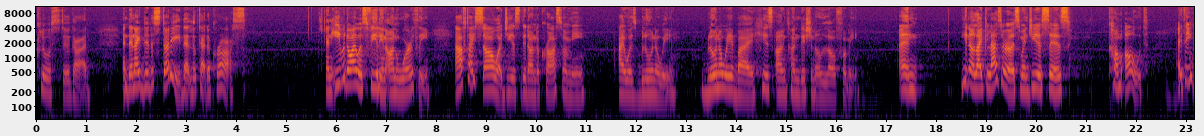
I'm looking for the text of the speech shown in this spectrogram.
close to God? And then I did a study that looked at the cross. And even though I was feeling unworthy, after I saw what Jesus did on the cross for me, I was blown away. Blown away by his unconditional love for me. And, you know, like Lazarus, when Jesus says, Come out, I think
